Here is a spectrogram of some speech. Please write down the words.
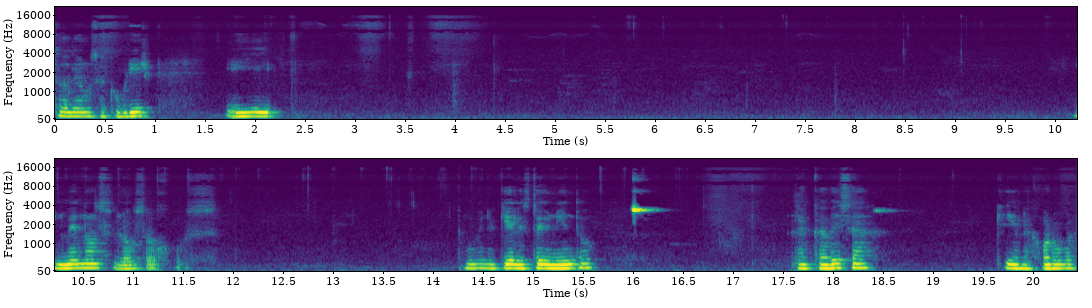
Todo le vamos a cubrir y menos los ojos. Como ven aquí le estoy uniendo la cabeza aquí a la joroba.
